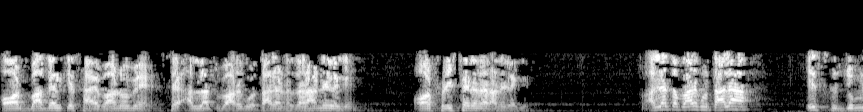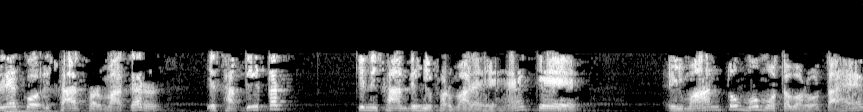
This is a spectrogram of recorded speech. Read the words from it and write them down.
اور بادل کے صاحبانوں میں سے اللہ تبارک و تعالیٰ نظر آنے لگے اور فرشتے نظر آنے لگے۔ تو اللہ تبارک و تعالیٰ اس جملے کو ارشاد فرما کر اس حقیقت کی نشاندہی فرما رہے ہیں کہ ایمان تو وہ معتبر ہوتا ہے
